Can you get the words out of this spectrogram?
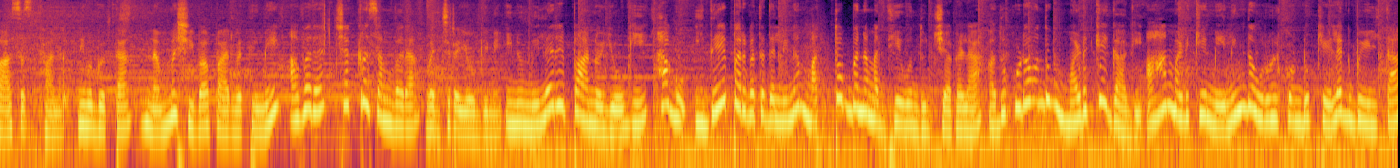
ವಾಸಸ್ಥಾನ ನಿಮಗೆ ಗೊತ್ತಾ? ನಮ್ಮ ಶಿವ ಪಾರ್ವತಿನೇ ಅವರ ಚಕ್ರ ಸಂವರ ವಜ್ರ ಯೋಗಿನಿ ಇನ್ನು ಮಿಲರೆಪ್ಪ ಅನ್ನೋ ಯೋಗಿ ಹಾಗೂ ಇದೇ ಪರ್ವತದಲ್ಲಿನ ಮತ್ತೊಬ್ಬನ ಮಧ್ಯೆ ಒಂದು ಜಗಳ, ಅದು ಕೂಡ ಒಂದು ಮಡಕೆಗಾಗಿ. ಆ ಮಡಿಕೆ ಮೇಲಿಂದ ಉರುಳ್ಕೊಂಡು ಕೆಳಗ್ ಬೀಳ್ತಾ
